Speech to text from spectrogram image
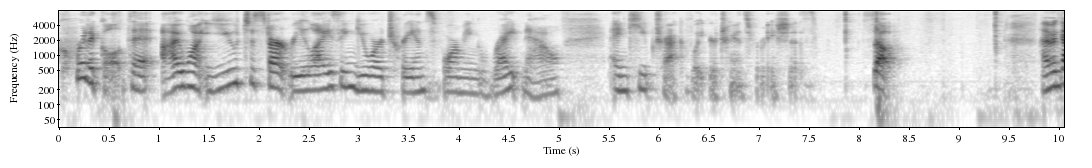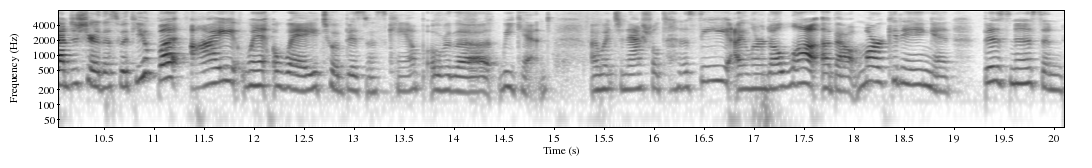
critical that I want you to start realizing you are transforming right now and keep track of what your transformation is. So, I haven't got to share this with you, but I went away to a business camp over the weekend. I went to Nashville, Tennessee. I learned a lot about marketing and business and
